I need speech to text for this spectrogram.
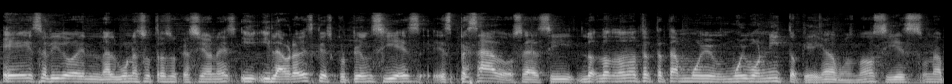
He salido en algunas otras ocasiones y, la verdad es que Escorpión sí es, es pesado, o sea, sí, no, no, no te trata muy, muy bonito, que digamos, ¿no? Sí es una,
